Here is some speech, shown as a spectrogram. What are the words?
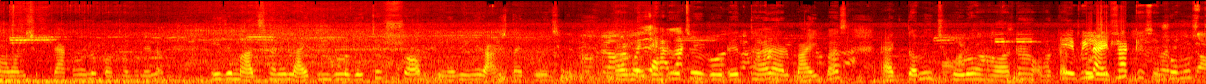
মামাদের সাথে দেখা হলো, কথা বলে এলাম। এই যে মাঝখানে লাইটিংগুলো দেখছ সব ভেঙে ভেঙে রাস্তায় পড়েছিল কারণ এখানটা হচ্ছে রোডের ধার আর বাইপাস একদমই ঝোড়ো হাওয়াটা হঠাৎ সমস্ত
